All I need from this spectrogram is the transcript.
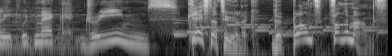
Fleetwood Mac, Dreams. Chris natuurlijk, de plant van de maand.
